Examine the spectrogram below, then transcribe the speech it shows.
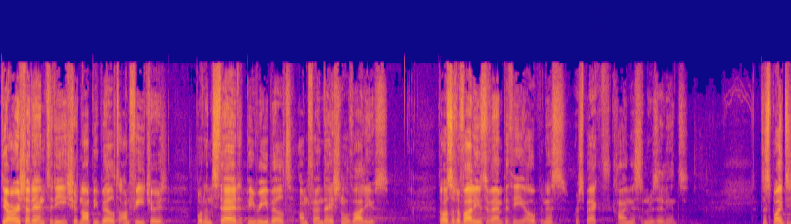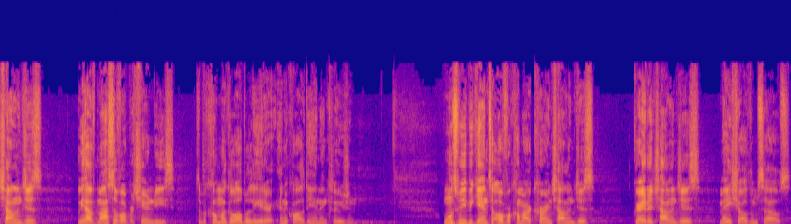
The Irish identity should not be built on features, but instead be rebuilt on foundational values. Those are the values of empathy, openness, respect, kindness, and resilience. Despite the challenges, we have massive opportunities to become a global leader in equality and inclusion. Once we begin to overcome our current challenges, greater challenges may show themselves,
